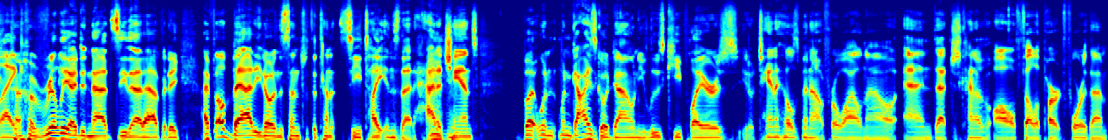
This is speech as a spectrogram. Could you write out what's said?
Like, really, I did not see that happening. I felt bad, you know, in the sense with the Tennessee Titans that had Mm-hmm. a chance. But when when guys go down, you lose key players. You know, Tannehill's been out for a while now, and that just kind of all fell apart for them.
